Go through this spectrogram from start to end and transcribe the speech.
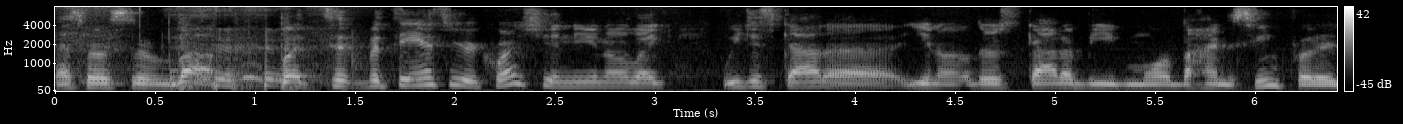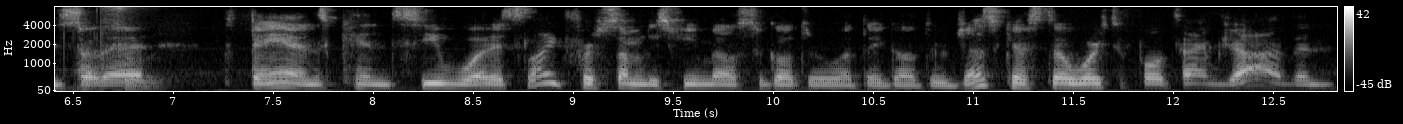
that's what it's about. But to, but to answer your question, you know, like we just gotta, you know, there's gotta be more behind the scene footage so Absolutely. that fans can see what it's like for some of these females to go through what they go through. Jessica still works a full time job and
